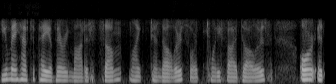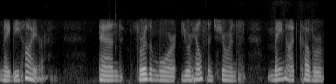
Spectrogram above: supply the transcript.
You may have to pay a very modest sum, like $10 or $25, or it may be higher. And furthermore, your health insurance may not cover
